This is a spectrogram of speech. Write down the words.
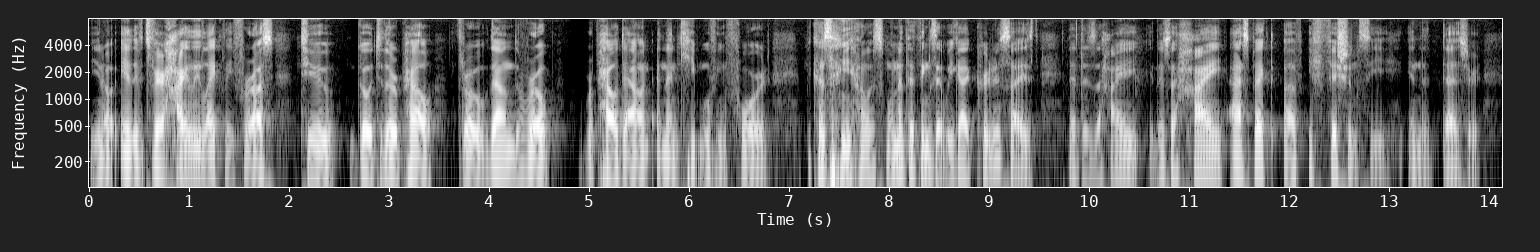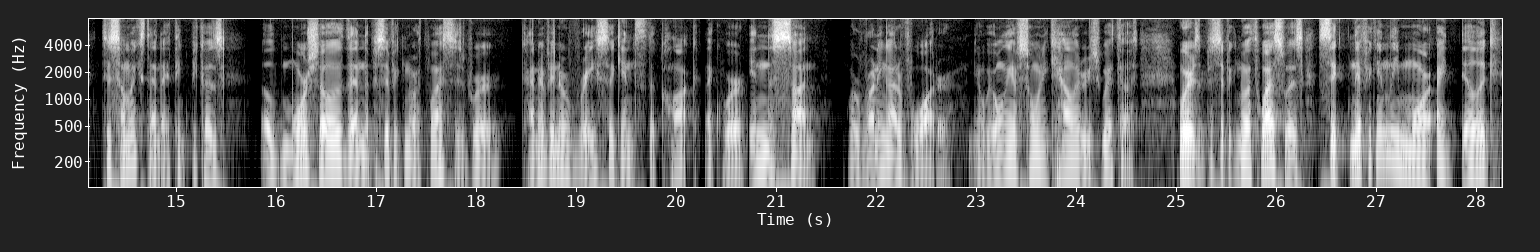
you know, it, it's very highly likely for us to go to the rappel, throw down the rope, rappel down and then keep moving forward. Because you know it's one of the things that we got criticized that there's a high there's a high aspect of efficiency in the desert to some extent i think because uh, more so than the pacific northwest is we're kind of in a race against the clock. Like we're in the sun we're running out of water you know we only have so many calories with us. Whereas the pacific northwest was significantly more idyllic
